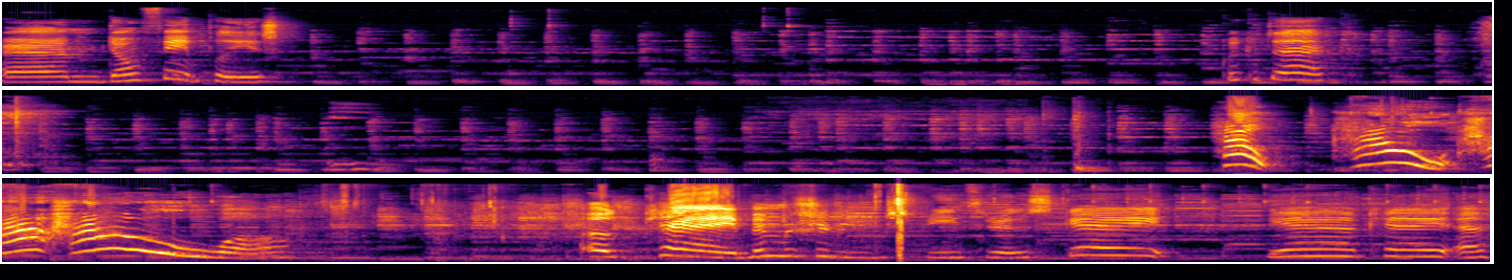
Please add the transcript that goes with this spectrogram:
Um, don't faint, please. Quick attack. How? How? How? How? Okay, member should speed through this gate. Yeah, okay. Uh,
